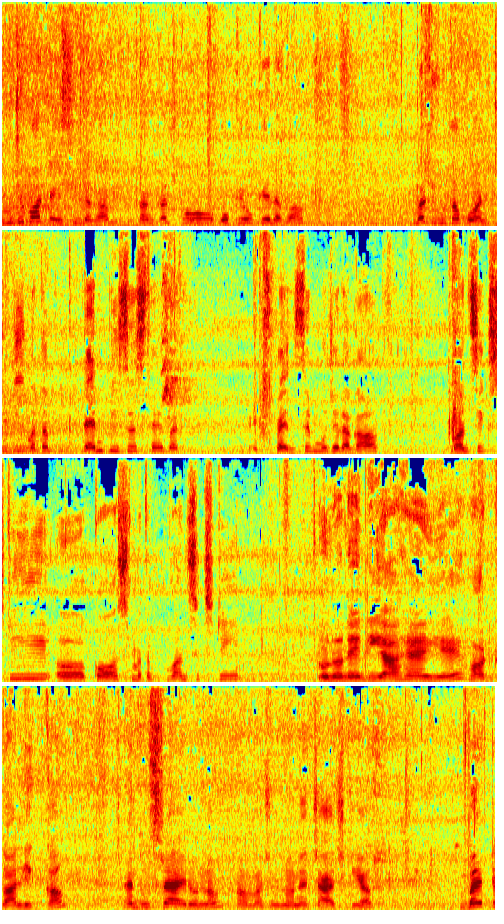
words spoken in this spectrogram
मुझे बहुत टेस्टी लगा। पंकज को ओके ओके लगा। बट उनका क्वांटिटी मतलब टेन पीसेस थे बट एक्सपेंसिव मुझे लगा। 160 कॉस्ट मतलब 160 उन्होंने दिया है ये हॉट गार्लिक का। एंड दूसरा I don't know how much उन्होंने चार्ज किया। बट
